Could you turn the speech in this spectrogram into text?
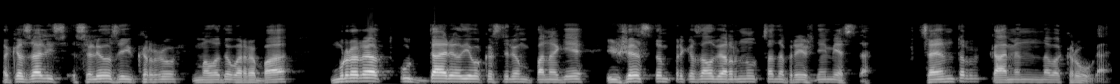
оказались слезы и кровь молодого раба, Мурарат ударил его костылем по ноге и жестом приказал вернуться на прежнее место, в центр каменного круга.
